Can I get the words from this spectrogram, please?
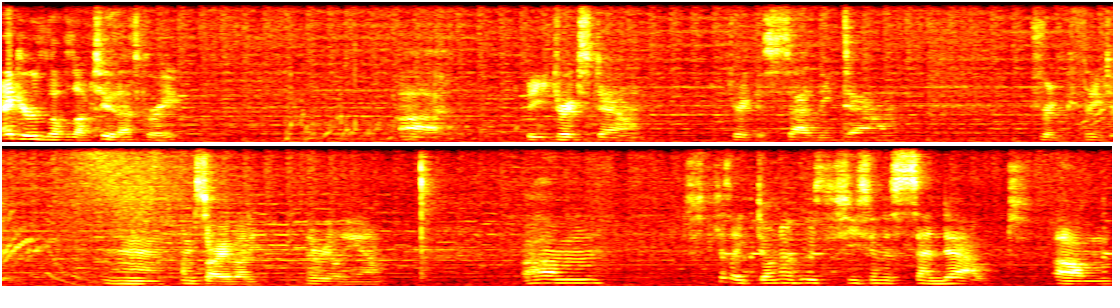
Edgar leveled up too, that's great. Uh, the Drake's down. Drake is sadly down. Drake fainted. Mm, I'm sorry, buddy. I really am. Um, just because I don't know who she's gonna send out. Um,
